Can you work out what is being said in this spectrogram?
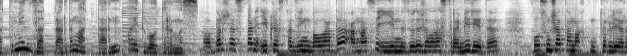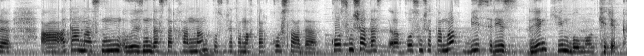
аты мен заттардың аттарын айтып отырыңыз. Бір жастан екі жасқа дейінгі балаларда анасы емізуді жалғастыра береді. Қосымша тамақтың түрлері ата анасының өзінің дастарханынан қосымша тамақтар қосылады. Қосымша, қосымша тамақ бес резден кем болмау керек.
